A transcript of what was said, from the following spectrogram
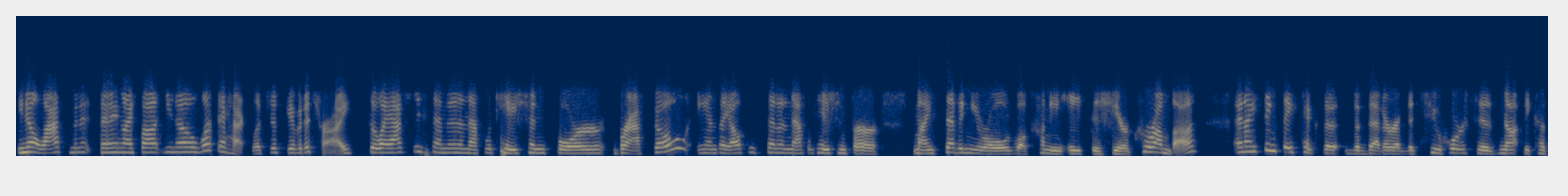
you know, last minute thing. I thought, you know, what the heck, let's just give it a try. So I actually sent in an application for Brasco, and I also sent in an application for my seven year old, well, coming eight this year, Carumba. And I think they picked the, the better of the two horses, not because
